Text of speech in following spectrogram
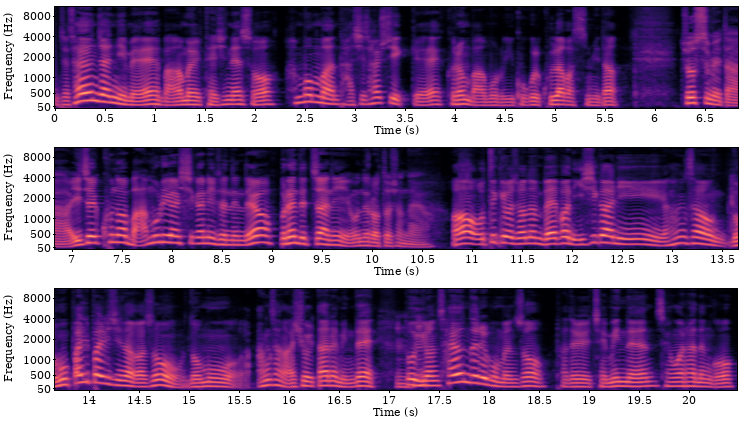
이제 사연자님의 마음을 대신해서 한 번만 다시 살 수 있게 그런 마음으로 이 곡을 골라봤습니다. 좋습니다. 이제 코너 마무리할 시간이 됐는데요. 브랜드 짠이 오늘 어떠셨나요? 아 어떡해요 저는 매번 이 시간이 항상 너무 빨리빨리 지나가서 너무 항상 아쉬울 따름인데 또 음흠. 이런 사연들을 보면서 다들 재밌는 생활하는 거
